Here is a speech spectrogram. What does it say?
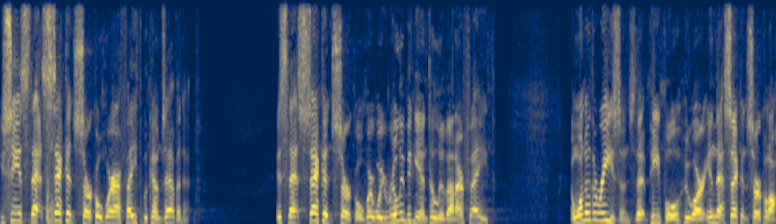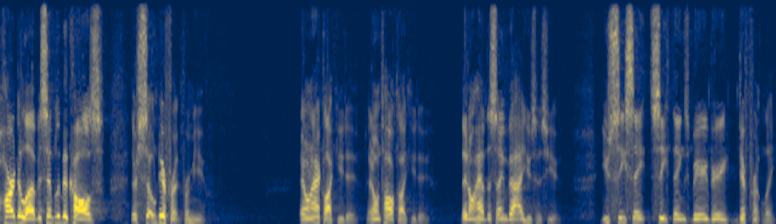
You see, it's that second circle where our faith becomes evident. It's that second circle where we really begin to live out our faith. And one of the reasons that people who are in that second circle are hard to love is simply because they're so different from you. They don't act like you do, they don't talk like you do, they don't have the same values as you. You see, see, see things very, very differently.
